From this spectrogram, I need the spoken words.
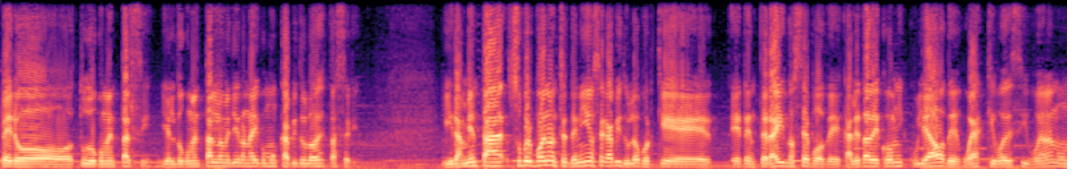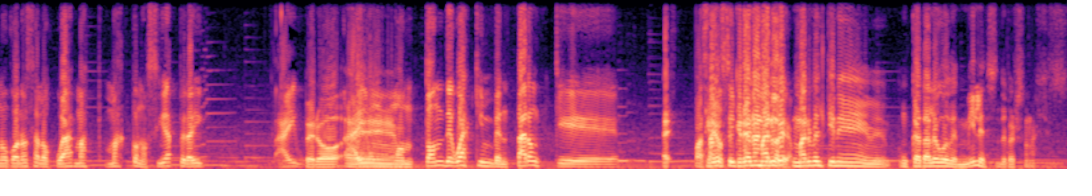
pero tu documental sí. Y el documental lo metieron ahí como un capítulo de esta serie. Y también está súper bueno, entretenido ese capítulo porque eh, te enteráis, no sé, pues de caleta de cómics culiados, de weas que vos decís, weón, uno conoce a los weas más, más conocidas, pero hay, hay, Pero hay eh, un montón de weas que inventaron que pasaron Creo, sin creo que Marvel, tiene un catálogo de miles de personajes.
